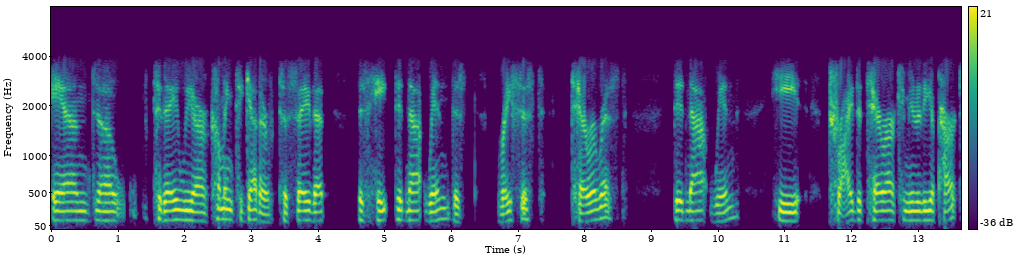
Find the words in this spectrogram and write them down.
And uh, today we are coming together to say that this hate did not win, this racist terrorist did not win. He tried to tear our community apart,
